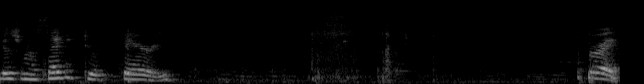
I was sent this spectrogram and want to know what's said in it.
Goes from a psychic to a fairy. Right.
